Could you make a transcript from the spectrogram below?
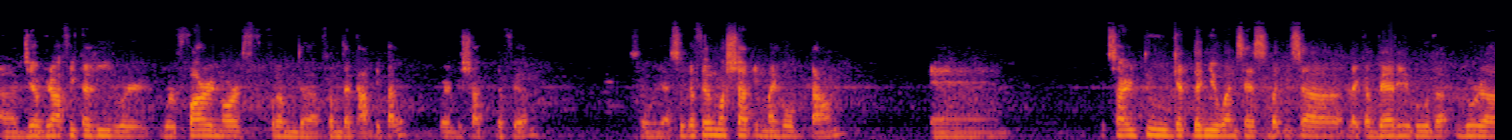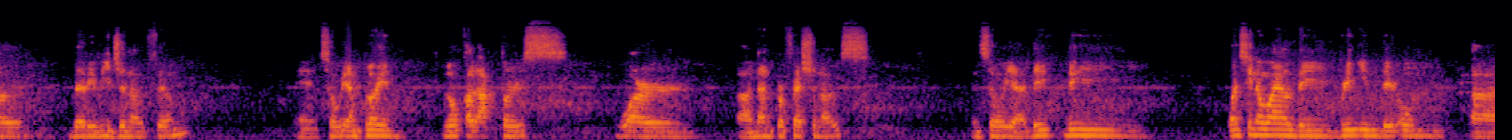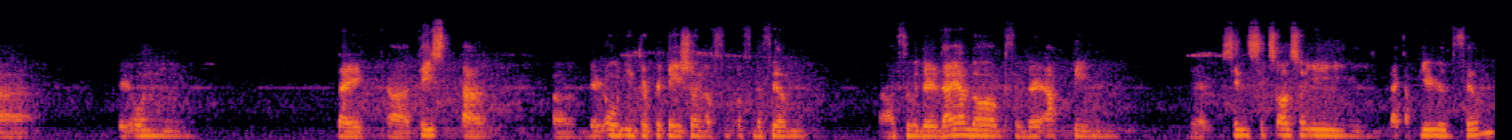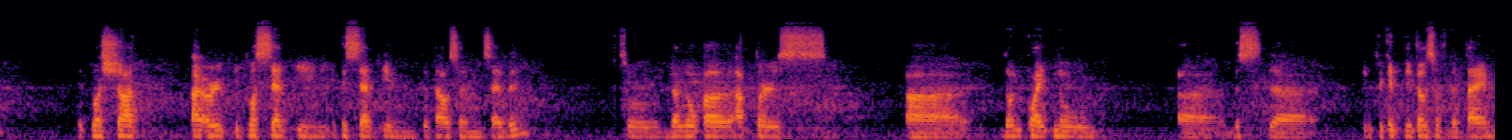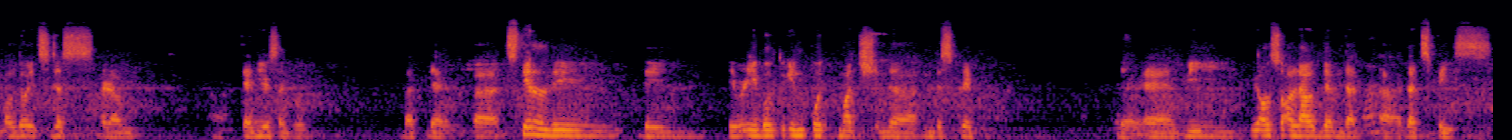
uh, geographically we're, we're far north from the from the capital where we shot the film. So yeah so the film was shot in my hometown and it's hard to get the nuances but it's a like a very rural, rural very regional film. And so we employed local actors who are uh, non-professionals. And so yeah they they once in a while they bring in their own uh, their own like uh, taste, uh, uh, their own interpretation of, of the film uh, through their dialogue, through their acting. Yeah. Since it's also a like a period film, it was shot uh, or it was set in it is set in 2007. So the local actors uh, don't quite know uh, this, the intricate details of the time, although it's just around uh, 10 years ago. But uh, still they, they, they were able to input much in the, in the script there. And we, we also allowed them that, uh, that space.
